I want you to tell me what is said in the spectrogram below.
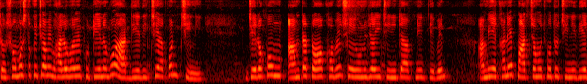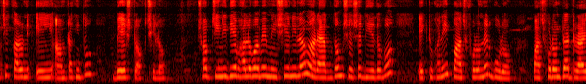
তো সমস্ত কিছু আমি ভালোভাবে ফুটিয়ে নেব আর দিয়ে দিচ্ছি এখন চিনি। যেরকম আমটা টক হবে, সেই অনুযায়ী চিনিটা আপনি দেবেন। আমি এখানে পাঁচ চামচ মতো চিনি দিয়েছি, কারণ এই আমটা কিন্তু বেশ টক ছিল। সব চিনি দিয়ে ভালোভাবে মিশিয়ে নিলাম আর একদম শেষে দিয়ে দেবো একটুখানি পাঁচ ফোড়নের গুঁড়ো। পাঁচ ফোড়নটা ড্রাই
